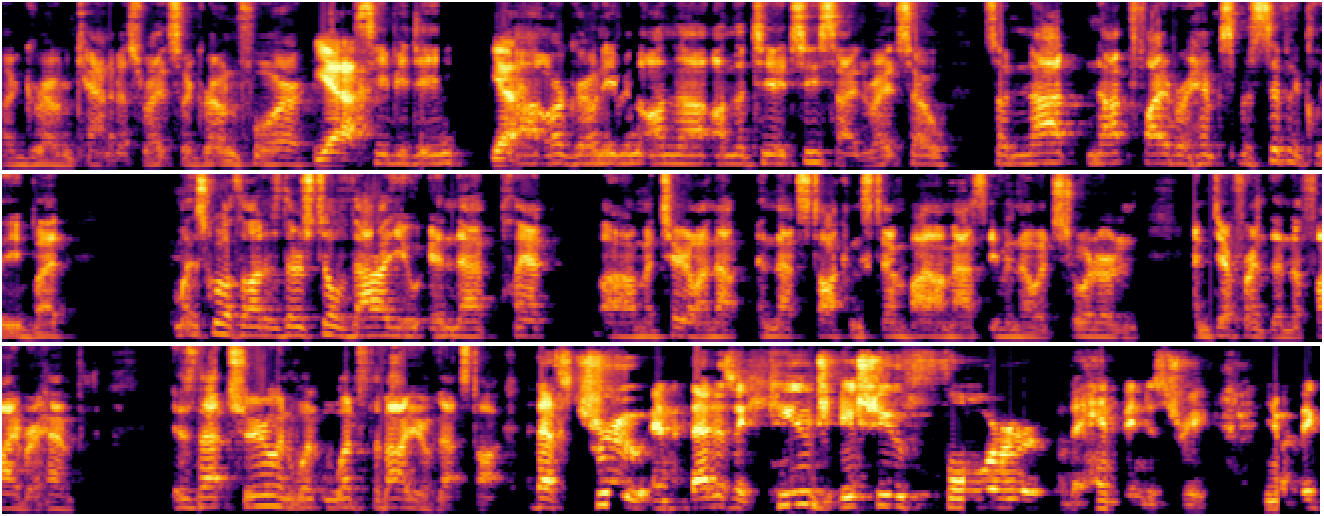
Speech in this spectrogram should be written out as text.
uh, grown cannabis, right? So grown for yeah. CBD, yeah, uh, or grown even on the on the THC side, right? So so not not fiber hemp specifically, but my school of thought is there's still value in that plant uh, material and that and that stock and stem biomass, even though it's shorter and, and different than the fiber hemp. Is that true? And what, what's the value of that stock? That's true, and that is a huge issue for the hemp industry. You know, a big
